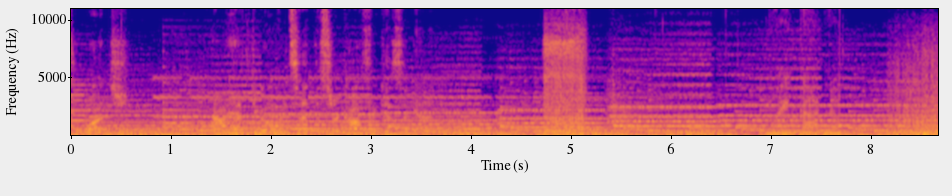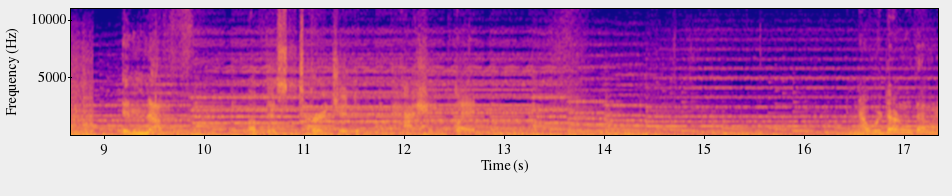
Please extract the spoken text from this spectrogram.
So watch. Now I have to go inside the sarcophagus again. You ain't got no. Enough of this turgid passion play. And now we're done with that one.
